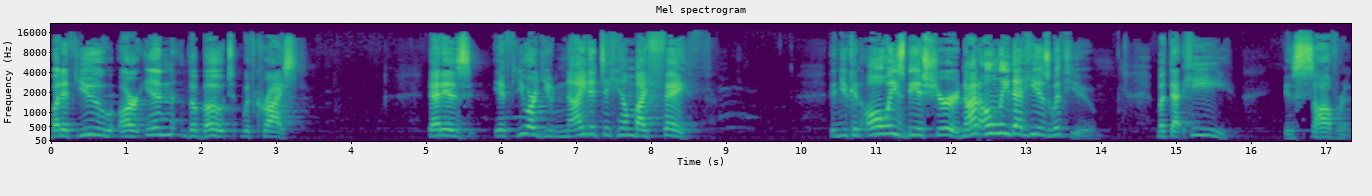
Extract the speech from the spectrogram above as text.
But if you are in the boat with Christ, that is, if you are united to Him by faith, then you can always be assured not only that He is with you, but that He is sovereign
